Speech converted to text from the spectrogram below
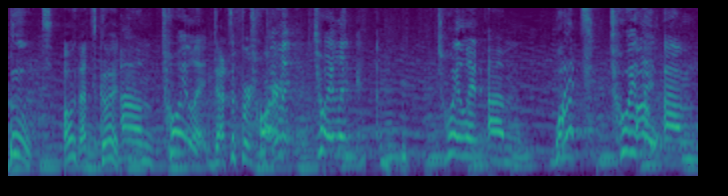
Boot. Oh, that's good. Um, toilet. That's the first toilet. part. Toilet. Toilet. Um. What? Toilet. oh, um,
